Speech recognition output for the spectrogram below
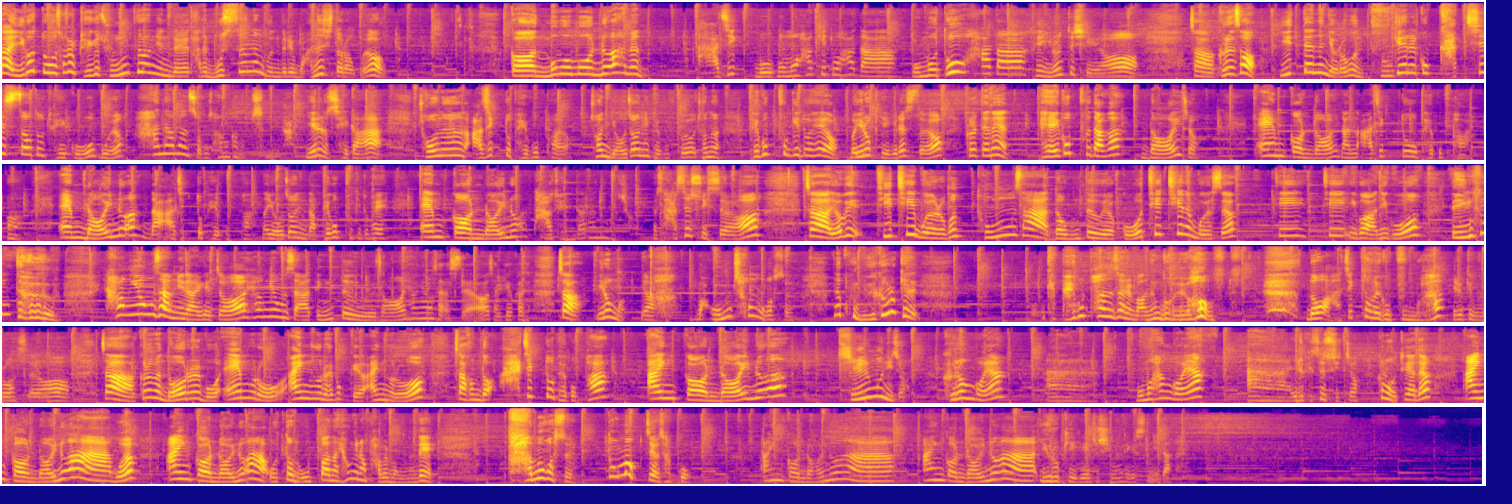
자, 이것도 사실 되게 좋은 표현인데 다들 못 쓰는 분들이 많으시더라고요. 건 뭐뭐뭐 nữa 하면 아직 뭐뭐뭐 하기도 하다, 뭐뭐도 하다 그냥 이런 뜻이에요. 자, 그래서 이때는 여러분 두 개를 꼭 같이 써도 되고 뭐요? 하나만 써도 상관없습니다. 예를 들어서 제가 저는 아직도 배고파요. 전 여전히 배고프요. 저는 배고프기도 해요. 뭐 이렇게 얘기를 했어요. 그럴 때는 배고프다가 너이죠. Em còn đói. 나는 아직도 배고파. 어. em đói nữa. 나 아직도 배고파. 나 여전히 나 배고프기도 해. em còn đói nữa. 다 된다라는 거죠. 다 쓸 수 있어요. 자, 여기 DT 뭐예요, 여러분? 동사 넘뜨였고 TT는 뭐였어요? T, T 이거 아니고 띵뜨 형용사입니다. 알겠죠? 형용사 띵뜨죠. 형용사였어요. 잘 기억하세요. 자, 이런 거. 야, 막 엄청 먹었어요. 근데 그왜 그렇게 이렇게 배고파하는 사람이 많은 거예요? 너 아직도 배고픈 거야? 이렇게 물어봤어요. 자, 그러면 너를 뭐 M으로, anh 으로 해볼게요. anh 으로. 자, 그럼 너 아직도 배고파? đói nữa? 질문이죠. 그런 거야? 아, 뭐뭐 한 거야? 아, 이렇게 쓸 수 있죠. 그럼 어떻게 해야 돼요? đói nữa à? 뭐야? đói nữa à? 어떤 오빠나 형이랑 밥을 먹는데 다 먹었어요. 또 먹재요, 자꾸. à? anh còn đói nữa à? 이렇게 얘기해 주시면 되겠습니다.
